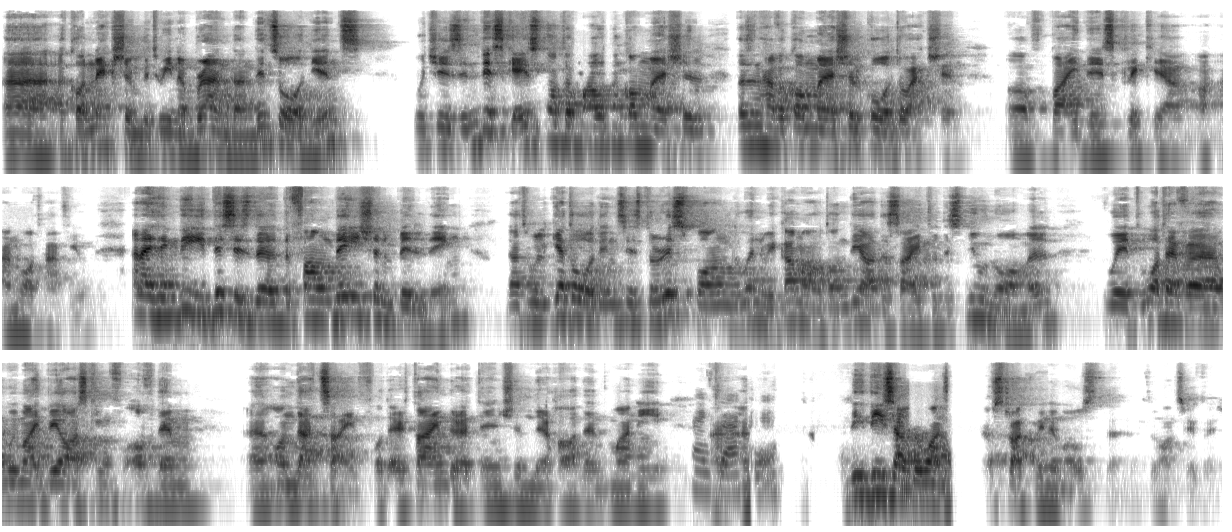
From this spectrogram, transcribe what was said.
uh, a connection between a brand and its audience, which is in this case not about a commercial, doesn't have a commercial call to action of buy this, click here, uh, and what have you. And I think the, this is the, the foundation building that will get audiences to respond when we come out on the other side to this new normal with whatever we might be asking of them uh, on that side for their time, their attention, their hard-earned money. Exactly. these are the ones that have struck me the most, uh, to answer your question.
